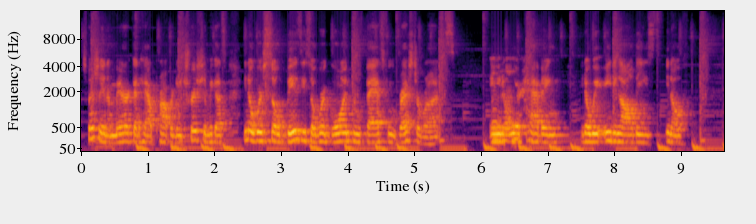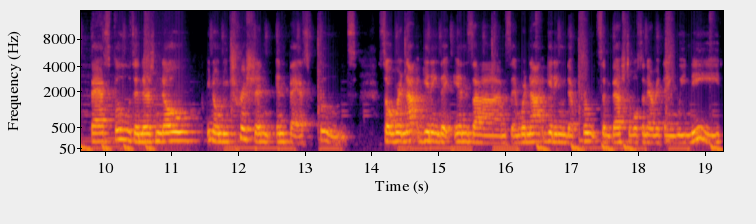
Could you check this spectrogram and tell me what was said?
especially in america to have proper nutrition because you know we're so busy. So we're going through fast food restaurants and you know mm-hmm. we're having you know we're eating all these you know fast foods and there's no you know nutrition in fast foods. So we're not getting the enzymes and we're not getting the fruits and vegetables and everything we need.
